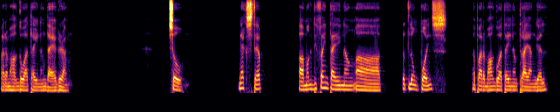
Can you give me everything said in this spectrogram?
Para makagawa tayo ng diagram. So, next step, uh, mag-define tayo ng uh, tatlong points na para makagawa tayo ng triangle.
